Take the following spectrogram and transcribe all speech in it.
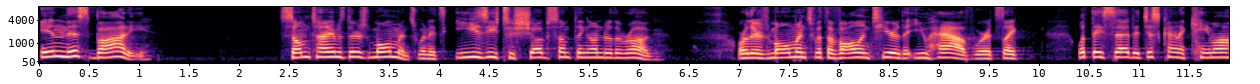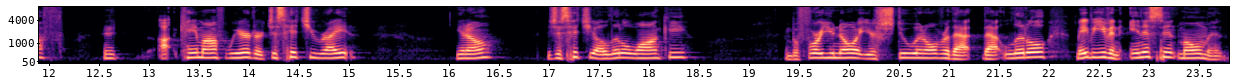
in this body, sometimes there's moments when it's easy to shove something under the rug. Or there's moments with a volunteer that you have where it's like what they said, it just kind of came off, it uh, came off weird or just hit you right. You know, it just hit you a little wonky. And before you know it, you're stewing over that, that little, maybe even innocent moment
